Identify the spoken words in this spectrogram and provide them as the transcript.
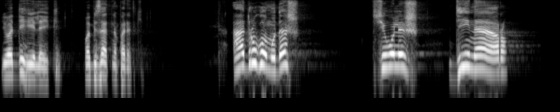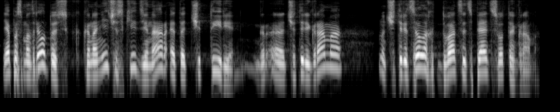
В обязательном порядке. А другому дашь всего лишь динар. Я посмотрел, то есть канонический динар это 4, 4 э, грамма ну, 4,25 грамма.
